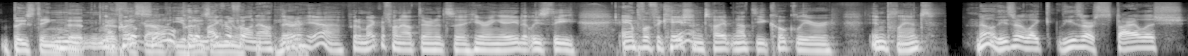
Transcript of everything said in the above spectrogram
boosting the, the, Mm, put the a, sound that you're put a losing in your microphone out there. hearing. Yeah, put a microphone out there, and it's a hearing aid. At least the amplification type, not the cochlear implant. No, these are like these are stylish,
